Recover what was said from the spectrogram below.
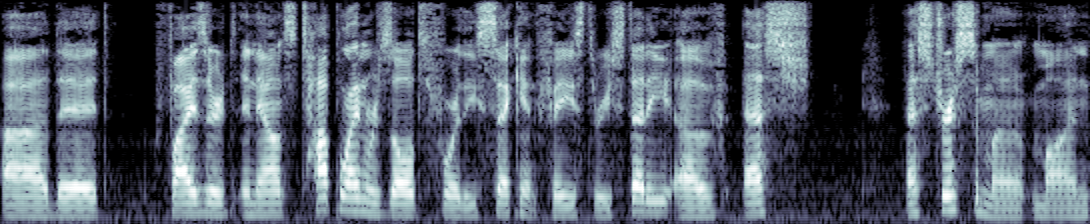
Uh, that Pfizer announced top line results for the second phase 3 study of est- estrisimod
